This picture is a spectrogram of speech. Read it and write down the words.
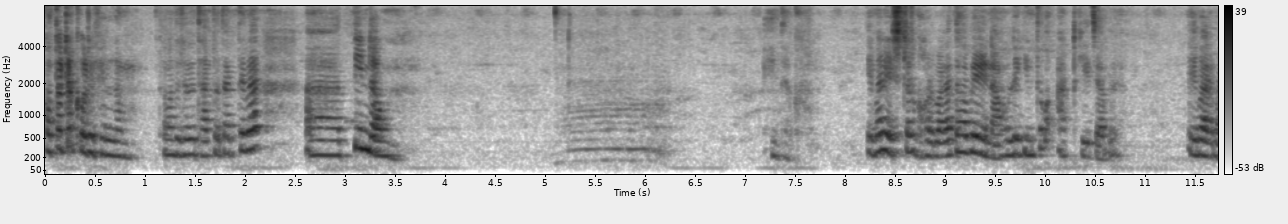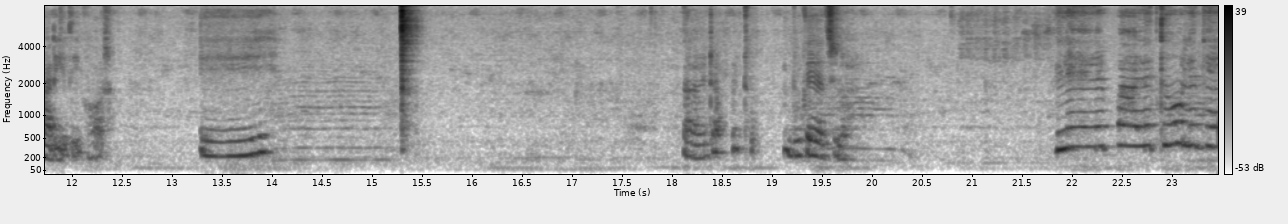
কতটা করে ফেললাম। তোমাদের সাথে থাকতে থাকতে এবার তিন রাউন্ড এই দেখো, এবার এক্সট্রা ঘর বাড়াতে হবে, না হলে কিন্তু আটকে যাবে। এবার বাড়িয়ে দিই ঘর। এই দাঁড়াও, এটা একটু ঢুকে গেছিল। লেলে পালে তুলে দে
